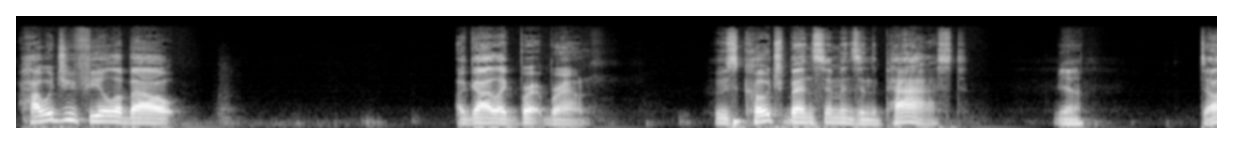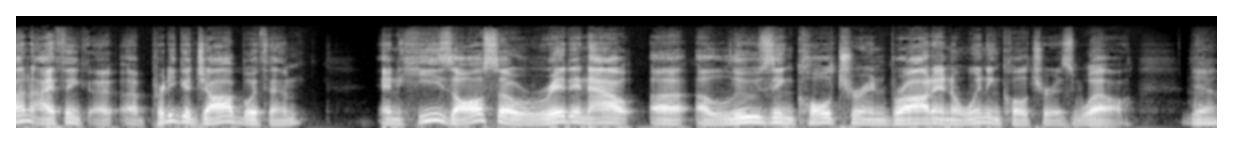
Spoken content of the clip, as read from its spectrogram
How would you feel about a guy like Brett Brown, who's coached Ben Simmons in the past? Yeah. Done, I think, a, a pretty good job with him. And he's also ridden out a, a losing culture and brought in a winning culture as well. Yeah.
